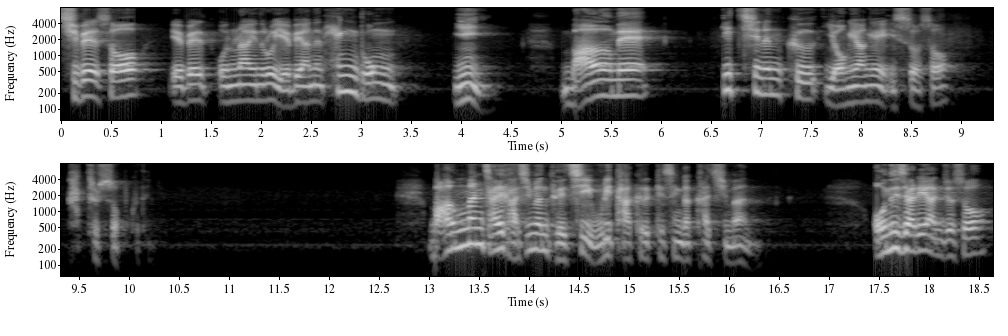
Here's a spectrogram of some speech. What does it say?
집에서 예배, 온라인으로 예배하는 행동이 마음에 끼치는 그 영향에 있어서 같을 수 없거든요. 마음만 잘 가지면 되지, 우리 다 그렇게 생각하지만, 어느 자리에 앉아서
